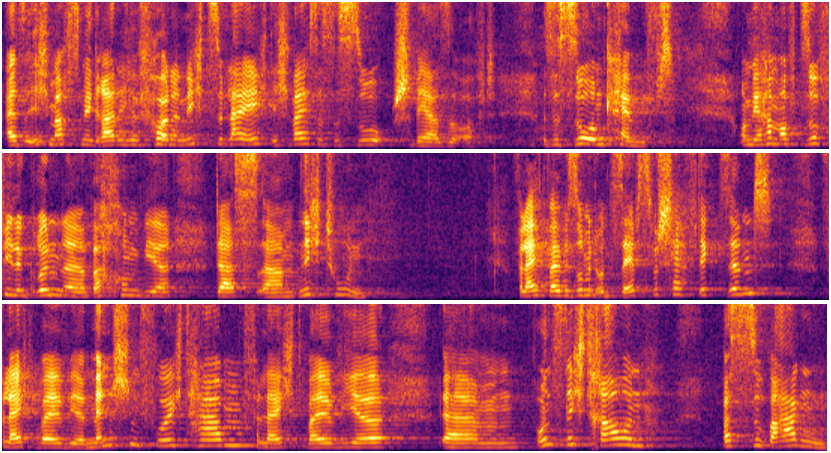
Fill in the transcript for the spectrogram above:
Also ich mache es mir gerade hier vorne nicht zu leicht. Ich weiß, es ist so schwer so oft. Es ist so umkämpft. Und wir haben oft so viele Gründe, warum wir das ähm, nicht tun. Vielleicht, weil wir so mit uns selbst beschäftigt sind, vielleicht, weil wir Menschenfurcht haben, vielleicht, weil wir ähm, uns nicht trauen, was zu wagen,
